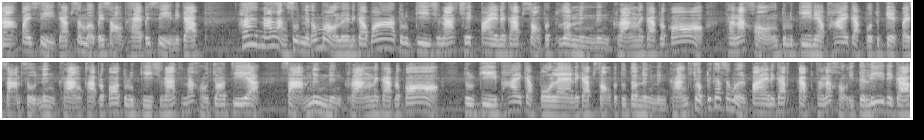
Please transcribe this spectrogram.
นะไป4ครับเสมอไป 2 แพ้ไป4นะครับห้านัดหลังสุดเนี่ยต้องบอกเลยนะครับว่าตุรกีชนะเช็คไปนะครับ2ประตูต่อ1 1ครั้งนะครับแล้วก็ทางด้าของตุรกีเนี่ยพ่ายกับโปรตุเกสไป 3-0 1 ครั้งครับแล้วก็ตุรกีชนะทางด้าของจอร์เจีย 3-1 1 ครั้งนะครับแล้วก็ ตุรกีพ่ายกับโปแลนด์นะครับ2ประตูต่อ1 1ครั้ง จบด้วยการเสมอไปนะครับกับทางด้านของอิตาลีนะครับ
